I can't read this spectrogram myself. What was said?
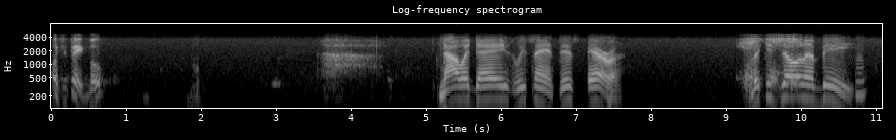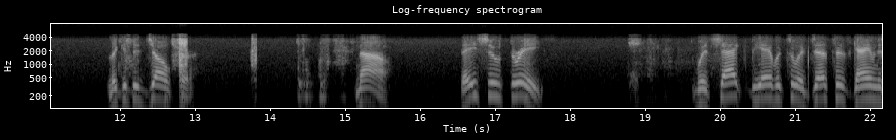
What you think, boo? Nowadays, we saying this era. Look at Joel Embiid. Look at the Joker. Now, they shoot threes. Would Shaq be able to adjust his game to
